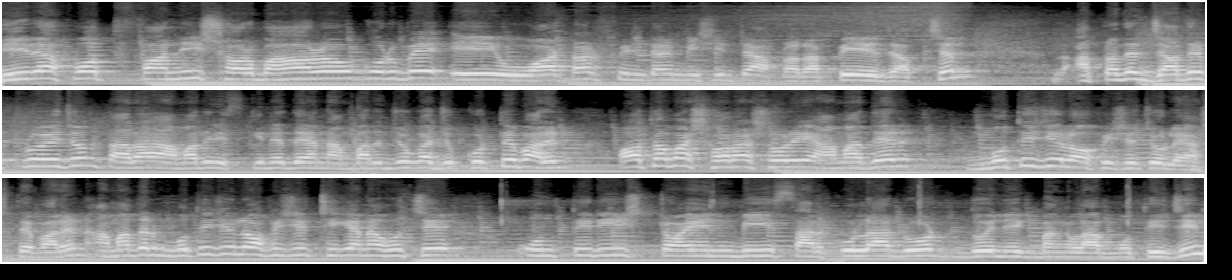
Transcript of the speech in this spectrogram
নিরাপদ পানি সরবরাহ করবে এই ওয়াটার ফিল্টার মেশিনটা আপনারা পেয়ে যাচ্ছেন। আপনাদের যাদের প্রয়োজন, তারা আমাদের স্ক্রিনে দেওয়া নাম্বারে যোগাযোগ করতে পারেন, অথবা সরাসরি আমাদের মতিঝিল অফিসে চলে আসতে পারেন। আমাদের মতিঝিল অফিসের ঠিকানা হচ্ছে উনত্রিশ টয়েন বি সার্কুলার রোড, দৈনিক বাংলা মতিঝিল।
